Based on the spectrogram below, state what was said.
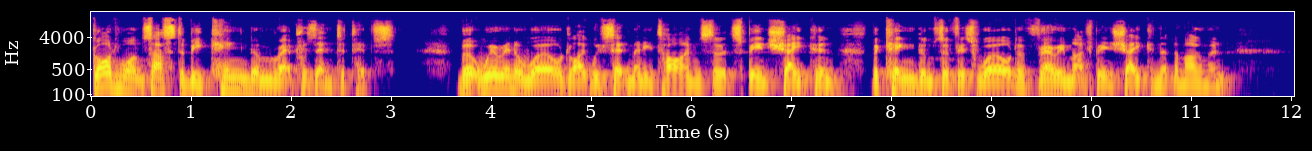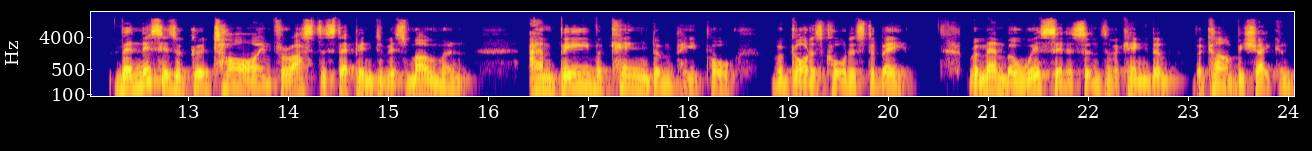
God wants us to be kingdom representatives. That we're in a world, like we've said many times, that's being shaken. The kingdoms of this world are very much being shaken at the moment then this is a good time for us to step into this moment and be the kingdom people that God has called us to be. Remember, we're citizens of a kingdom that can't be shaken.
